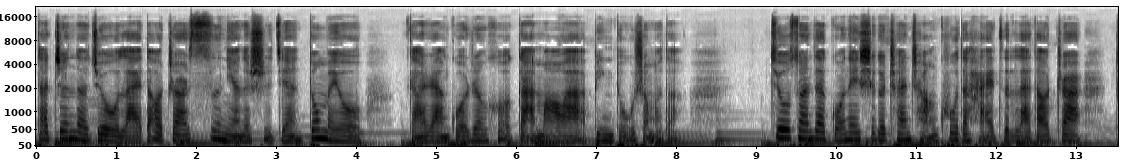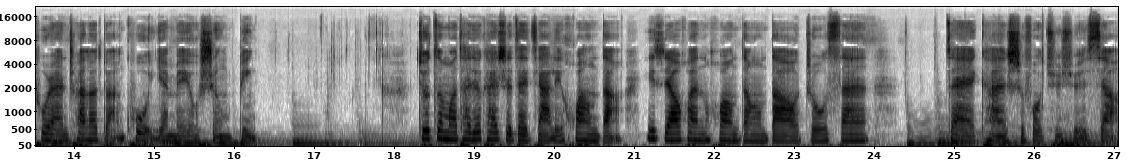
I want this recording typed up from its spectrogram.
他真的就来到这儿四年的时间都没有感染过任何感冒啊、病毒什么的。就算在国内是个穿长裤的孩子，来到这儿突然穿了短裤也没有生病。就这么，他就开始在家里晃荡，一直要晃晃荡到周三。再看是否去学校，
